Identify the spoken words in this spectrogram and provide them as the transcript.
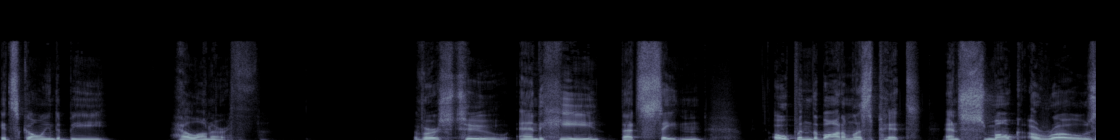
it's going to be hell on earth. Verse 2 And he, that's Satan, opened the bottomless pit and smoke arose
